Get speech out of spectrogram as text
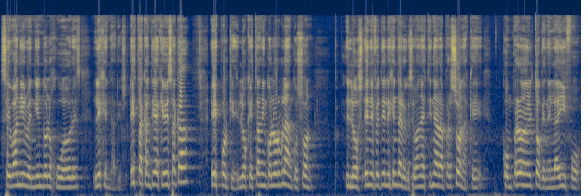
se van a ir vendiendo los jugadores legendarios. Estas cantidades que ves acá es porque los que están en color blanco son los NFT legendarios que se van a destinar a personas que compraron el token en la IFO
